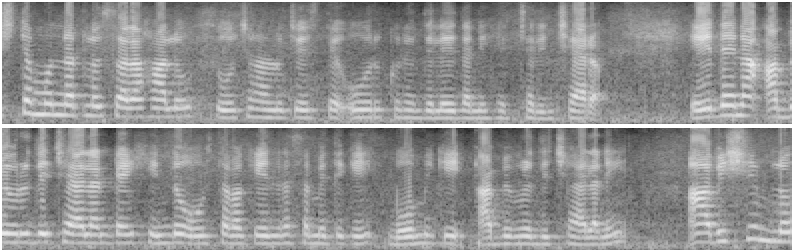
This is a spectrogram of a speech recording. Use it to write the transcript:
ఇష్టమున్నట్లు సలహాలు సూచనలు చేస్తే ఊరుకునేది లేదని హెచ్చరించారు. ఏదైనా అభివృద్ధి చేయాలంటే హిందూ ఉత్సవ కేంద్ర సమితికి భూమికి అభివృద్ధి చేయాలని ఆ విషయంలో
